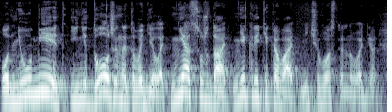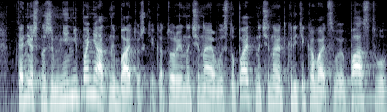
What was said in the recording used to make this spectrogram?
Он не умеет и не должен этого делать, не осуждать, не критиковать, ничего остального делать. Конечно же, мне непонятны батюшки, которые, начиная выступать, начинают критиковать свою паству,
